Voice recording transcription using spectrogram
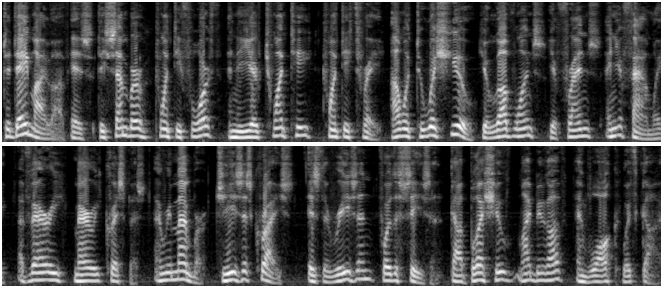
Today, my love, is December 24th in the year 2023. I want to wish you, your loved ones, your friends, and your family a very Merry Christmas. And remember, Jesus Christ is the reason for the season. God bless you, my beloved, and walk with God.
